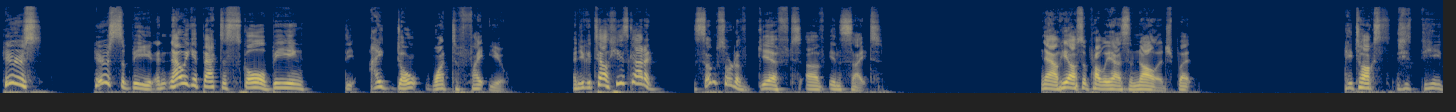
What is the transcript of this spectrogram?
here's here's Sabine. And now we get back to Skoll being the I don't want to fight you. And you can tell he's got a some sort of gift of insight. Now, he also probably has some knowledge, but he talks he, he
